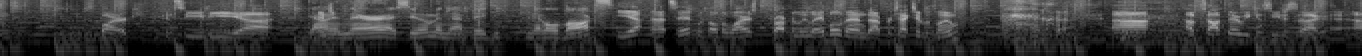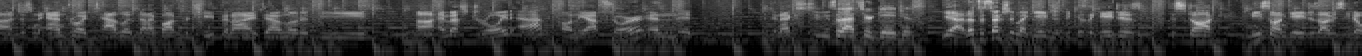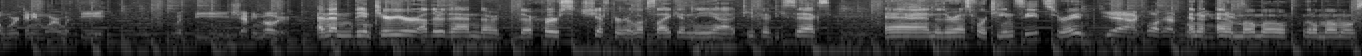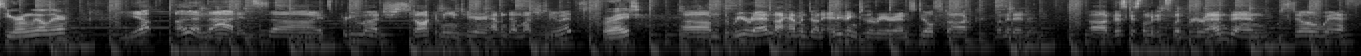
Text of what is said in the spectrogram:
spark. You can see the uh, down engine. in there, I assume, in that big metal box. Yeah, that's it, with all the wires properly labeled and uh, protected with loom. Uh, up top there we can see just, uh, uh, just an Android tablet that I bought for cheap and I downloaded the uh, MS Droid app on the App Store and it connects to... So that's your gauges? Yeah, that's essentially my gauges because the gauges, the stock Nissan gauges obviously don't work anymore with the with the Chevy motor. And then the interior, other than the, the Hurst shifter, it looks like in the uh, T56, and those are S14 seats, right? Yeah, cloth S14 and a. And a Momo, little Momo steering wheel there? Yep, other than that, it's uh, it's pretty much stock in the interior, haven't done much to it. Right. Um, the rear end, I haven't done anything to the rear end, still stock limited, uh, viscous limited slip rear end, and still with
